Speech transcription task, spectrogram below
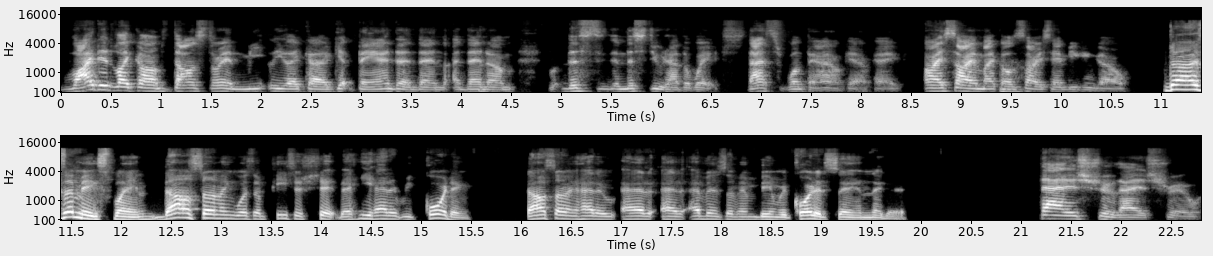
Why did like um Donald Sterling immediately like uh get banned and then and then um this and this dude had the weights? That's one thing I don't get. Okay. All right. Sorry, Michael. Sorry, Sam. You can go. Guys, let me explain. Donald Sterling was a piece of shit that he had it recording. Donald Sterling had it, had had evidence of him being recorded saying nigger. That is true. That is true.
